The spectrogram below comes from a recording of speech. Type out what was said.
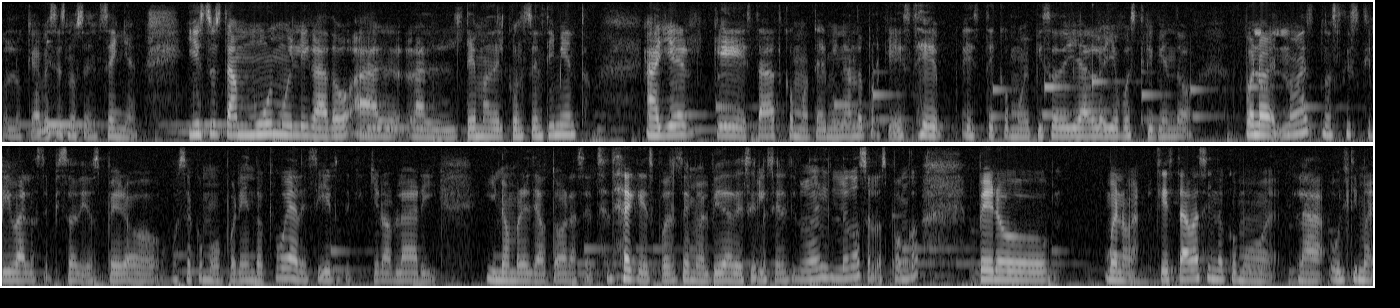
lo que a veces nos enseñan. Y esto está muy muy ligado al, al tema del consentimiento. Ayer que estaba como terminando porque este, este como episodio ya lo llevo escribiendo bueno, no es, no es que escriba los episodios, pero, o sea, como poniendo qué voy a decir, de qué quiero hablar y y nombres de autoras, etcétera, que después se me olvida decirles y luego se los pongo. Pero bueno, que estaba haciendo como la última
